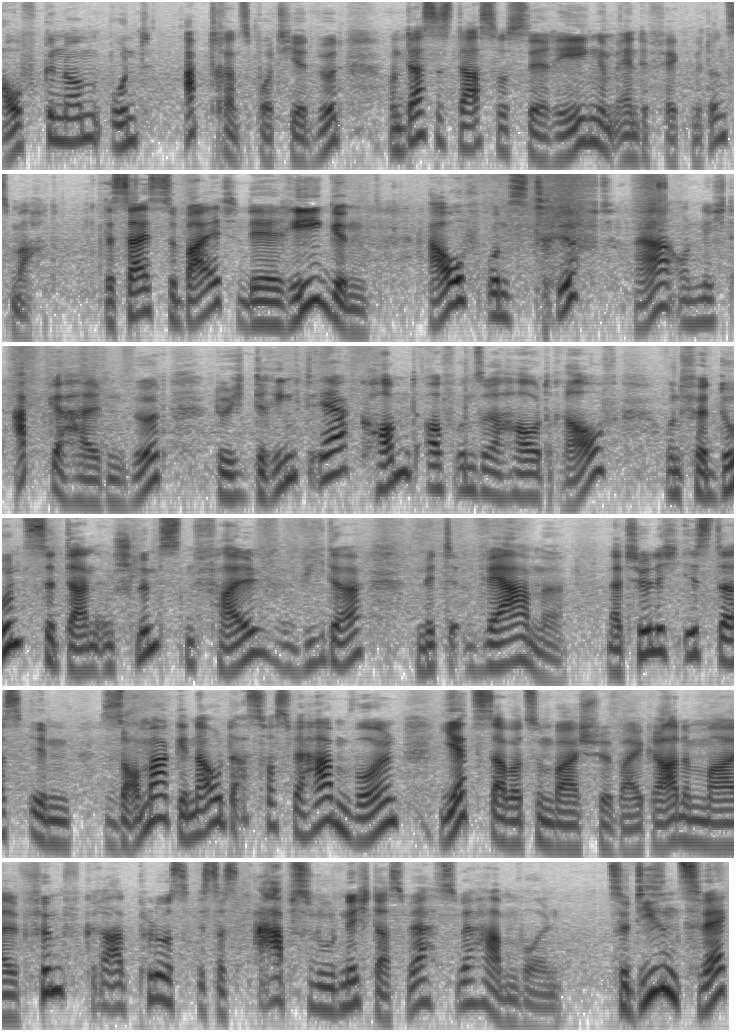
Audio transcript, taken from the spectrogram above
aufgenommen und abtransportiert wird. Und das ist das, was der Regen im Endeffekt mit uns macht. Das heißt, sobald der Regen auf uns trifft ja, und nicht abgehalten wird, durchdringt er, kommt auf unsere Haut rauf und verdunstet dann im schlimmsten Fall wieder mit Wärme. Natürlich ist das im Sommer genau das, was wir haben wollen. Jetzt aber zum Beispiel bei gerade mal 5 Grad plus ist das absolut nicht das, was wir haben wollen. Zu diesem Zweck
